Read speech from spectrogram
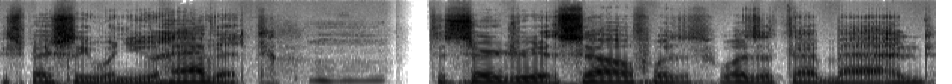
especially when you have it. Mm-hmm. The surgery itself was wasn't that bad.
